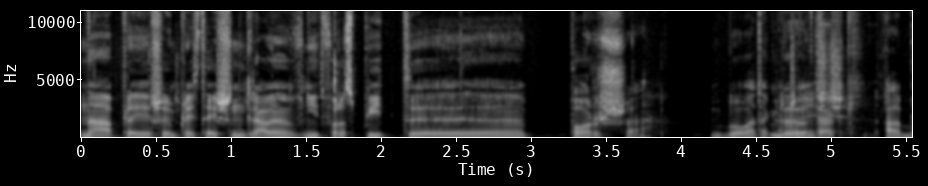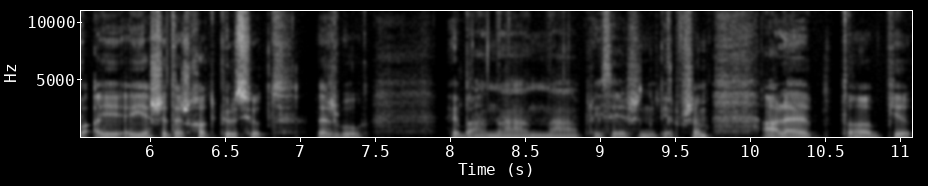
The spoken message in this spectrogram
Na PlayStation, PlayStation grałem w Need for Speed y, Porsche. Była taka Był część. taki. Albo jeszcze też Hot Pursuit też był chyba na, na PlayStation pierwszym. Ale to pi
